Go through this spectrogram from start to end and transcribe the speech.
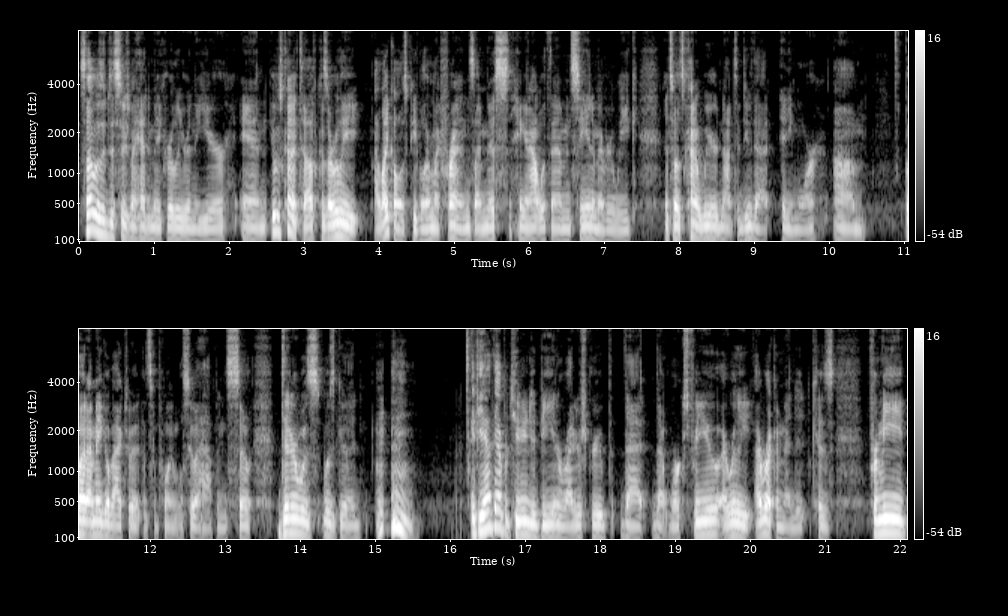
so that was a decision I had to make earlier in the year, and it was kind of tough because I really I like all those people. They're my friends. I miss hanging out with them and seeing them every week, and so it's kind of weird not to do that anymore. Um, but I may go back to it at some point. We'll see what happens. So dinner was was good. if you have the opportunity to be in a writers group that that works for you, I really I recommend it because for me,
